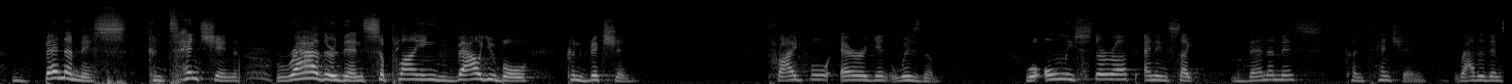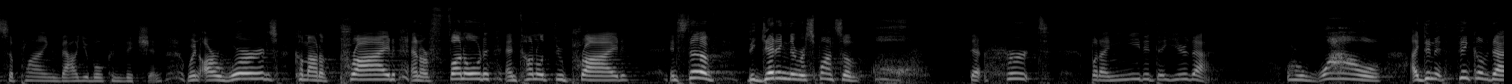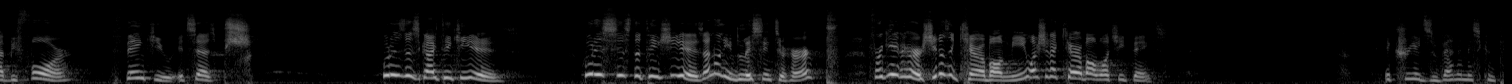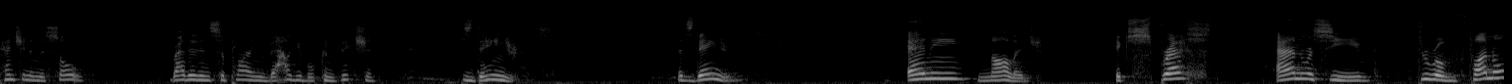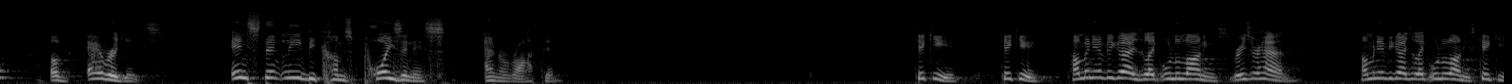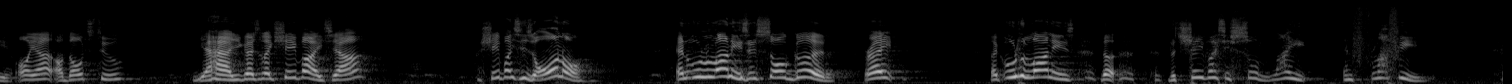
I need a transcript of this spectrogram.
venomous contention rather than supplying valuable conviction. Prideful, arrogant wisdom will only stir up and incite venomous contention rather than supplying valuable conviction. When our words come out of pride and are funneled and tunneled through pride, instead of begetting the response of, oh, that hurt, but I needed to hear that. Or, wow, I didn't think of that before. Thank you. It says, Psh, who does this guy think he is? Who does sister think she is? I don't need to listen to her. Pff, forget her. She doesn't care about me. Why should I care about what she thinks? It creates venomous contention in the soul rather than supplying valuable conviction. It's dangerous. It's dangerous. Any knowledge expressed and received through a funnel of arrogance instantly becomes poisonous and rotten. Keiki, keiki, how many of you guys like Ululani's? Raise your hand. How many of you guys like Ululani's, keiki? Oh yeah, adults too. Yeah, you guys like shave ice, yeah? Shave ice is ono. And Ululani's is so good, right? Like Ululani's, the, the shave ice is so light and fluffy.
